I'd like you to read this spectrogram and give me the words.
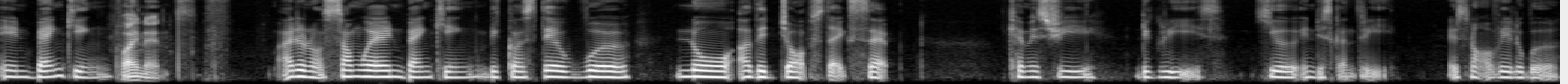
in banking. finance. I don't know somewhere in banking because there were no other jobs that accept chemistry degrees here in this country. It's not available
